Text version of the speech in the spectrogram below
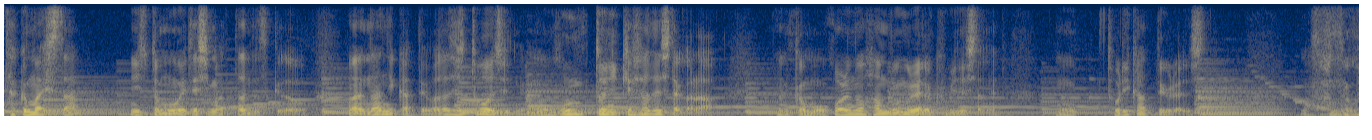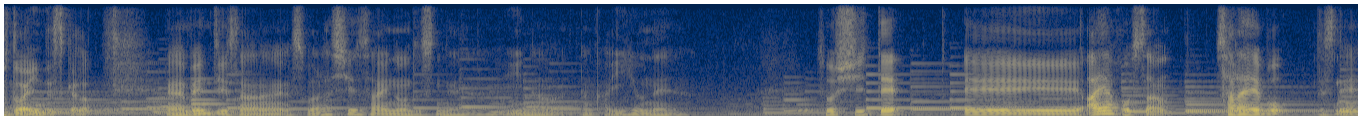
たくましさにちょっと燃えてしまったんですけど、まあ、何かって私当時ねもう本当に華奢でしたからなんかもうこれの半分ぐらいの首でしたね。もう鳥かってぐらいでした、まあ、そんなことはいいんですけどえー、ベンティさん素晴らしい才能ですねいいななんかいいよねそしてえー、あやほさんサラエボですね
